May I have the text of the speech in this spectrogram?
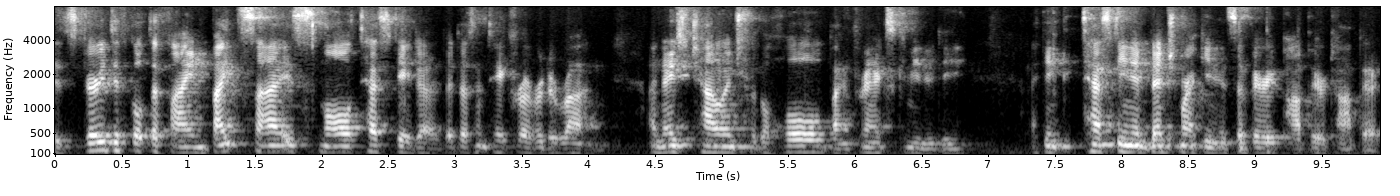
it's very difficult to find bite-sized small test data that doesn't take forever to run a nice challenge for the whole bioinformatics community. I think testing and benchmarking is a very popular topic.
